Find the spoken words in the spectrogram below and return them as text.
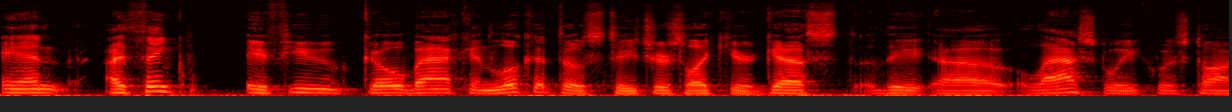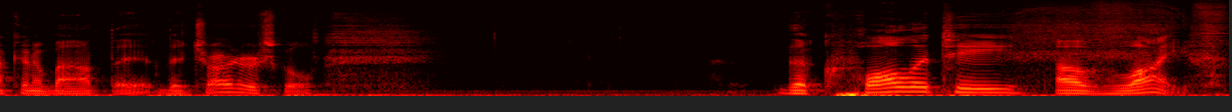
and I think if you go back and look at those teachers, like your guest the uh, last week was talking about the the charter schools, the quality of life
